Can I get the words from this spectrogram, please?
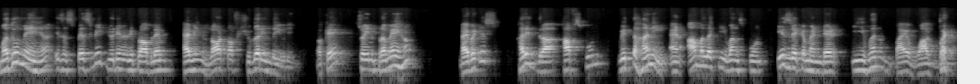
Madhumeha is a specific urinary problem having lot of sugar in the urine. Okay. So in prameha, diabetes, haridra half spoon with the honey and amalaki one spoon is recommended even by Vagbhat.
